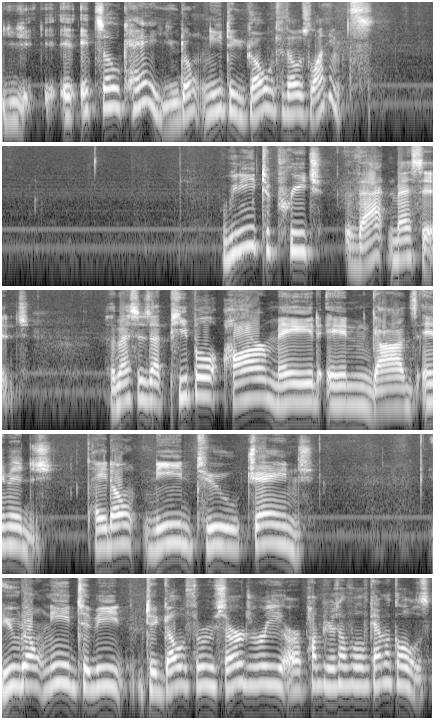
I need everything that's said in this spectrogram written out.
It, it's okay. You don't need to go to those lengths. We need to preach that message the message that people are made in God's image. They don't need to change. You don't need to be to go through surgery or pump yourself full of chemicals.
